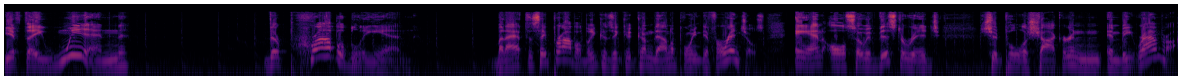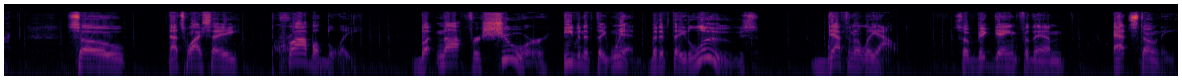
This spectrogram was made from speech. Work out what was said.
If they win, they're probably in. But I have to say probably because it could come down to point differentials. And also if Vista Ridge should pull a shocker and, and beat Round Rock. So that's why I say probably, but not for sure, even if they win. But if they lose, definitely out. So big game for them at Stony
